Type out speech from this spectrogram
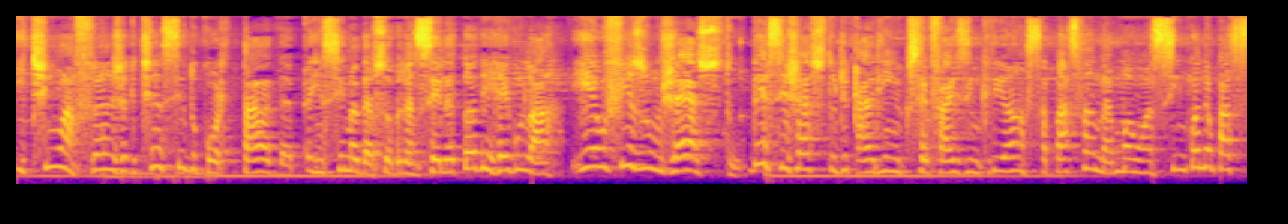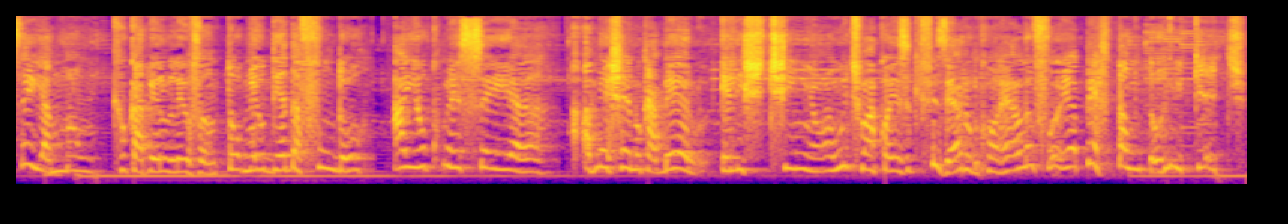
e tinha uma franja que tinha sido cortada em cima da sobrancelha toda irregular. E eu fiz um gesto, desse gesto de carinho que você faz em criança, passando a mão assim. Quando eu passei a mão, que o cabelo levantou, meu dedo afundou. Aí eu comecei a a mexer no cabelo, eles tinham. A última coisa que fizeram com ela foi apertar um torniquete.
